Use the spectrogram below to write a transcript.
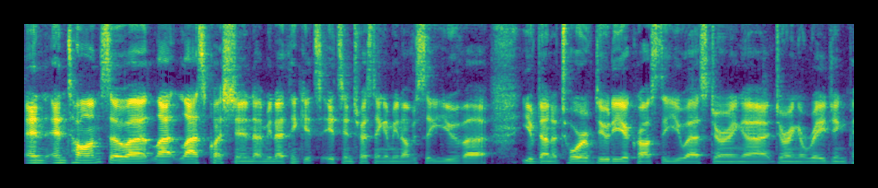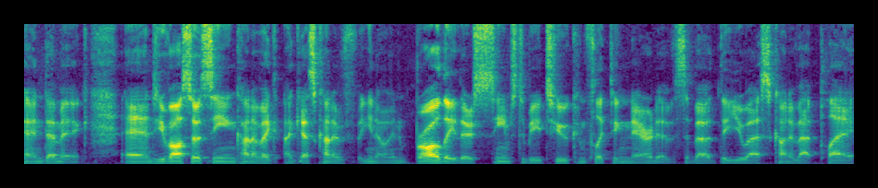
and and Tom. So uh, la- last question. I mean, I think it's it's interesting. I mean, obviously you've uh, you've done a tour of duty across the U.S. during uh, during a raging pandemic, and you've also seen kind of I, I guess kind of you know, in broadly there seems to be two conflicting narratives about the U.S. kind of at play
